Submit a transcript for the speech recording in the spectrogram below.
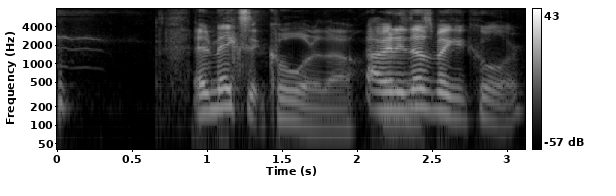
it makes it cooler though. I mean, it does make it cooler.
